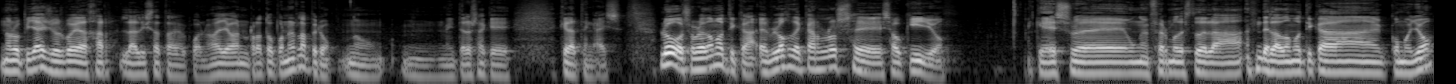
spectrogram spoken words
no lo pilláis, yo os voy a dejar la lista tal cual. Me va a llevar un rato ponerla, pero no mm, me interesa que, que la tengáis. Luego, sobre domótica, el blog de Carlos Sauquillo que es eh, un enfermo de esto de la, de la, domótica como yo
